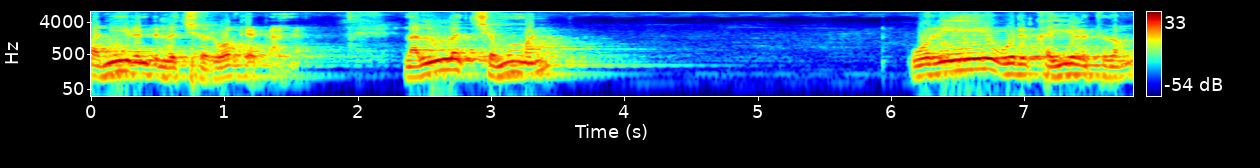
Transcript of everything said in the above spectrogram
பன்னிரெண்டு லட்சம் ரூபா கேட்காங்க. நல்ல செம்மண். ஒரே ஒரு கையெழுத்து தான்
